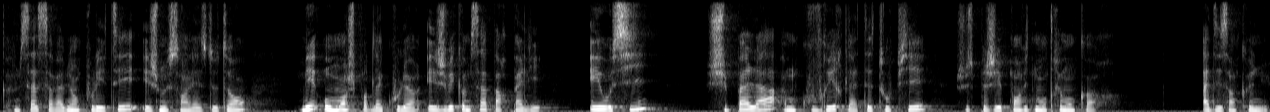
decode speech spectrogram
Comme ça, ça va bien pour l'été et je me sens à l'aise dedans. Mais au moins, je porte de la couleur et je vais comme ça par palier. Et aussi, je suis pas là à me couvrir de la tête aux pieds, juste parce que j'ai pas envie de montrer mon corps à des inconnus.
